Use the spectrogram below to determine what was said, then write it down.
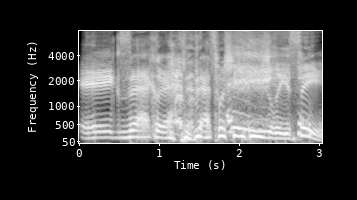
Exactly. That's what you usually see.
